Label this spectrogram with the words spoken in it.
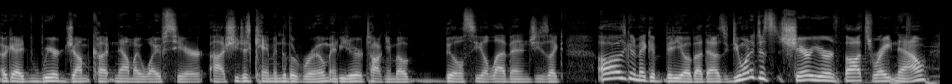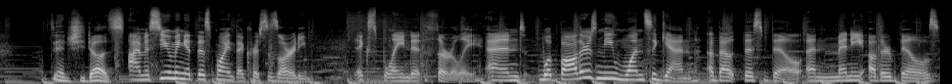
Okay, weird jump cut. Now my wife's here. Uh, she just came into the room and we were talking about Bill C 11. And she's like, Oh, I was going to make a video about that. I was like, Do you want to just share your thoughts right now? And she does. I'm assuming at this point that Chris has already explained it thoroughly. And what bothers me once again about this bill and many other bills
